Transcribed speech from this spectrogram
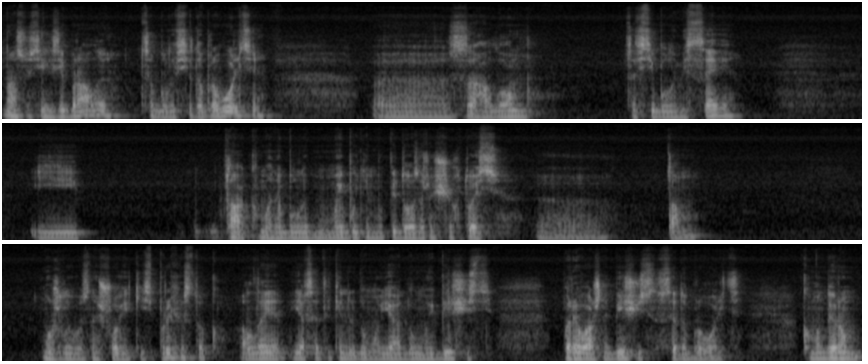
Нас усіх зібрали, це були всі добровольці. Е, Загалом це всі були місцеві. І так, в мене були в майбутньому підозри, що хтось е, там, можливо, знайшов якийсь прихисток, але я все-таки не думаю. Я думаю, більшість, переважна більшість все добровольці. Командиром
